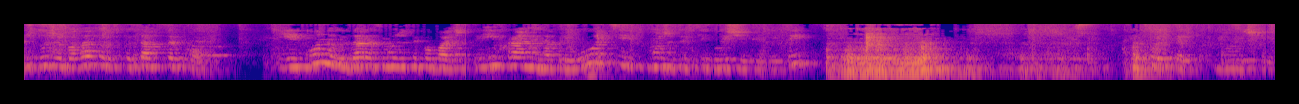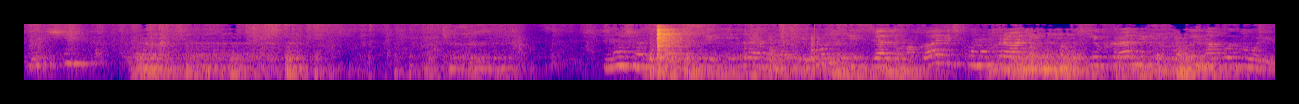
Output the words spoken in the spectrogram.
Дуже багато розписав церков. І ікони ви зараз можете побачити і в храмі на Приорці, можете всі ближче підійти. Підходьте ближче ближче. Можна побачити і в храмі на Приорці, і в Свято-Макарівському храмі, і в храмі на Подолі.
